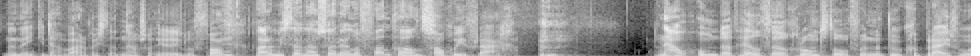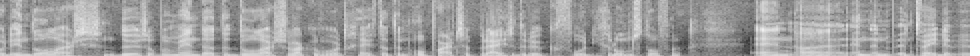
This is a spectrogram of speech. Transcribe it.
Dan denk je, nou, waarom is dat nou zo relevant? Waarom is dat nou zo relevant, Hans? Oh, goede vraag. Nou, omdat heel veel grondstoffen natuurlijk geprijsd worden in dollars. Dus op het moment dat de dollar zwakker wordt, geeft dat een opwaartse prijsdruk voor die grondstoffen. En, eh, en een, tweede eh,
